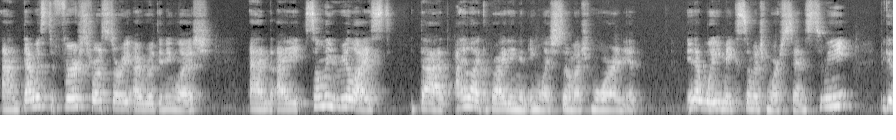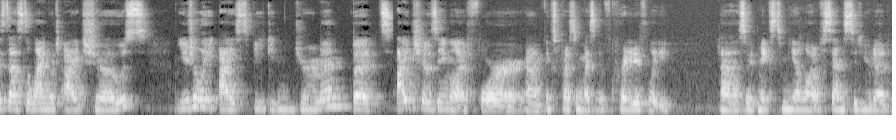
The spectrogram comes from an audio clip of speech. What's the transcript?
And that was the first short story I wrote in English. And I suddenly realized that I like writing in English so much more and it in a way makes so much more sense to me because that's the language I chose. Usually I speak in German, but I chose English for um, expressing myself creatively. Uh, so it makes to me a lot of sense to do that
